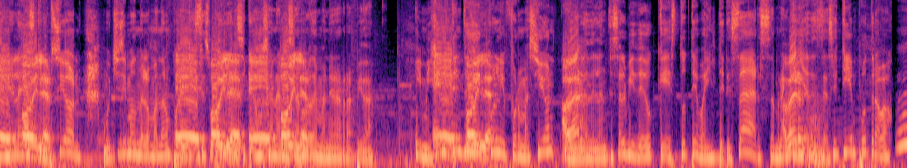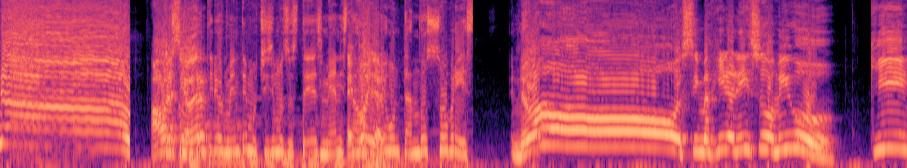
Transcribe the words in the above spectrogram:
tienen en la spoiler. descripción. Muchísimos me lo mandaron por aquí este spoiler, spoiler, así que vamos a analizarlo spoiler. de manera rápida. Y mi Eh, gente, spoiler. con la información, A y ver. adelantes al video que esto te va a interesar. Sabrán A que ver. ya desde hace tiempo trabajo ¡No! Ahora sí, a ver. anteriormente, muchísimos de ustedes me han estado Spoiler. preguntando sobre este ¡No! ¿Se imaginan eso, amigo? ¿Qué?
